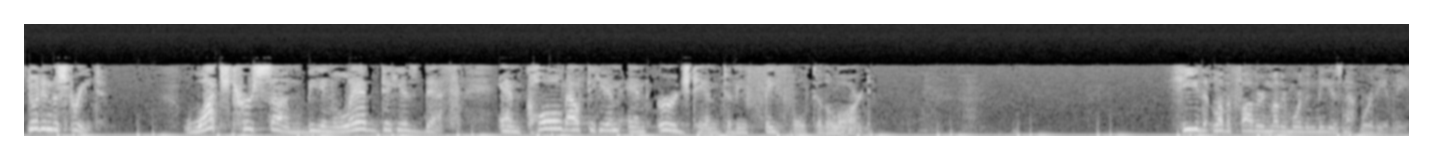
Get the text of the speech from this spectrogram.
stood in the street, watched her son being led to his death, and called out to him and urged him to be faithful to the Lord. He that loveth father and mother more than me is not worthy of me.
